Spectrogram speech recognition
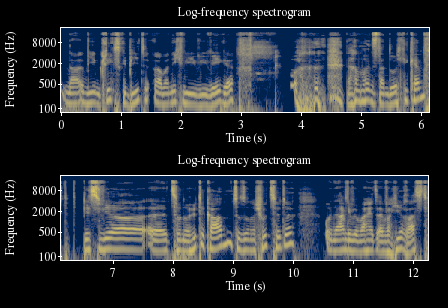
na, wie im Kriegsgebiet, aber nicht wie, wie Wege. da haben wir uns dann durchgekämpft, bis wir äh, zu einer Hütte kamen, zu so einer Schutzhütte. Und da haben wir, wir machen jetzt einfach hier Rast.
